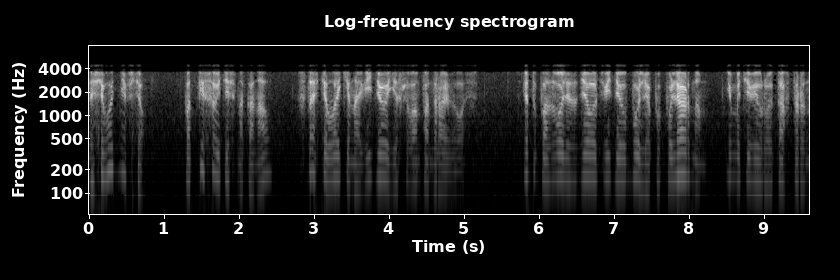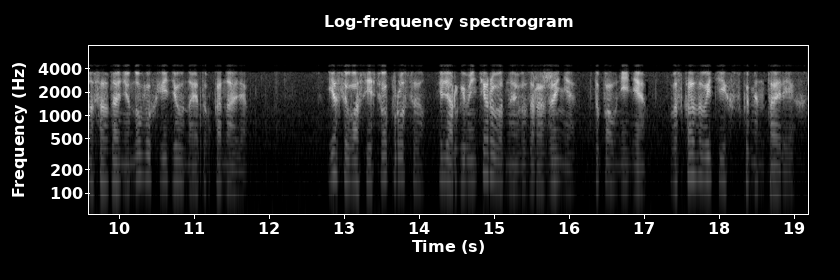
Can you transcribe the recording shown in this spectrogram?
На сегодня все. Подписывайтесь на канал, ставьте лайки на видео, если вам понравилось. Это позволит сделать видео более популярным и мотивирует автора на создание новых видео на этом канале. Если у вас есть вопросы или аргументированные возражения, дополнения, высказывайте их в комментариях.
